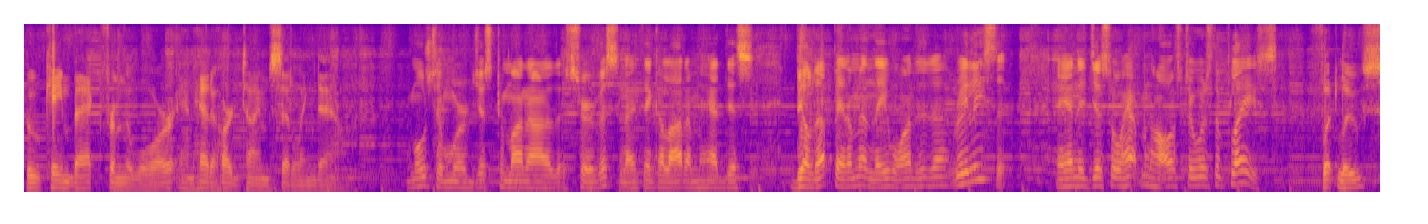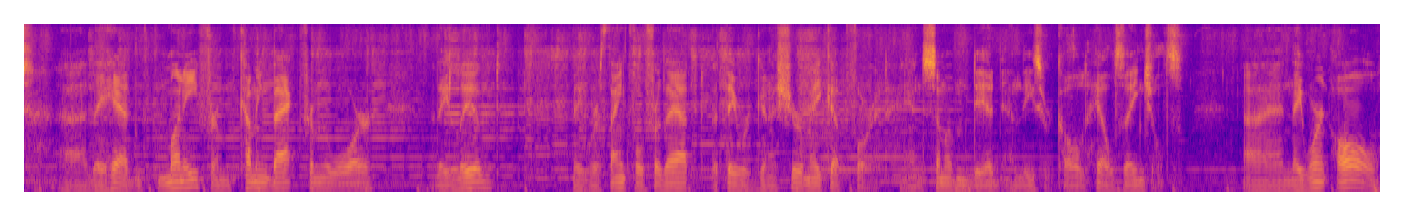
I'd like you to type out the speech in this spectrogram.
who came back from the war and had a hard time settling down. Most of them were just come on out of the service, and I think a lot of them had this build up in them and they wanted to release it. And it just so happened Hollister was the place. Footloose, uh, they had money from coming back from the war. They lived. They were thankful for that, but they were going to sure make up for it. And some of them did, and these were called Hell's Angels. Uh, and they weren't all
